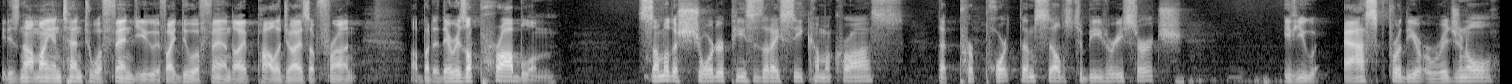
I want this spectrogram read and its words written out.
It is not my intent to offend you. If I do offend, I apologize up front. Uh, but there is a problem. Some of the shorter pieces that I see come across that purport themselves to be research, if you ask for the original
